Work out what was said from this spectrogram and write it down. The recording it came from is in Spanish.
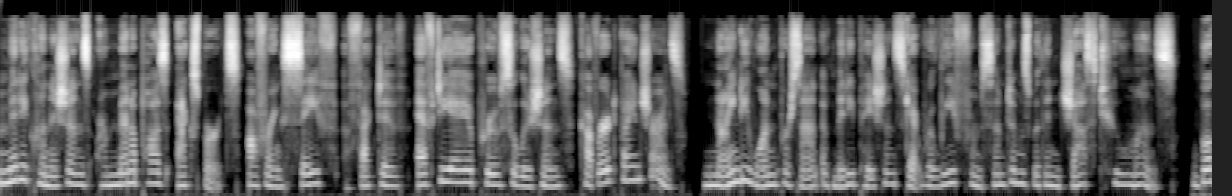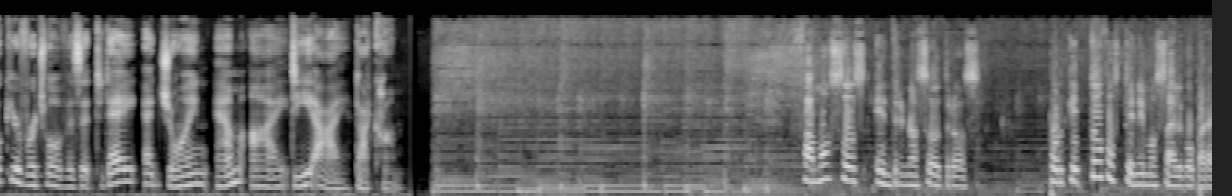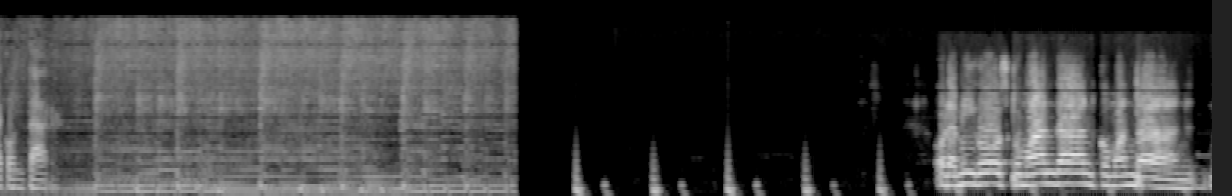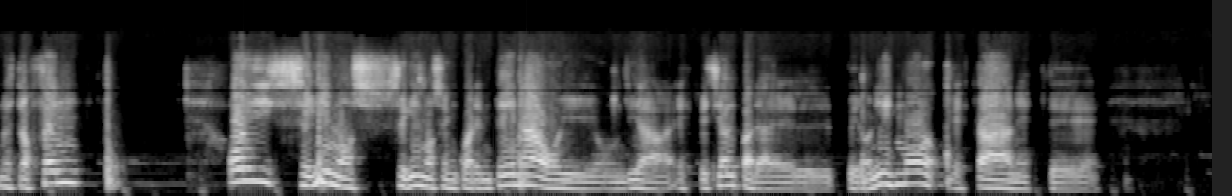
MIDI clinicians are menopause experts offering safe, effective, FDA approved solutions covered by insurance. 91% of MIDI patients get relief from symptoms within just two months. Book your virtual visit today at joinmidi.com. Famosos entre nosotros, porque todos tenemos algo para contar. Hola amigos, ¿cómo andan? ¿Cómo andan nuestros FEN? Hoy seguimos, seguimos en cuarentena, hoy un día especial para el peronismo. Están, este,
